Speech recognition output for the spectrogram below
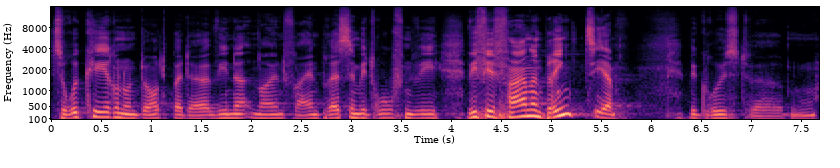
zurückkehren und dort bei der Wiener Neuen Freien Presse mitrufen, wie, wie viel Fahnen bringt ihr, begrüßt werden.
